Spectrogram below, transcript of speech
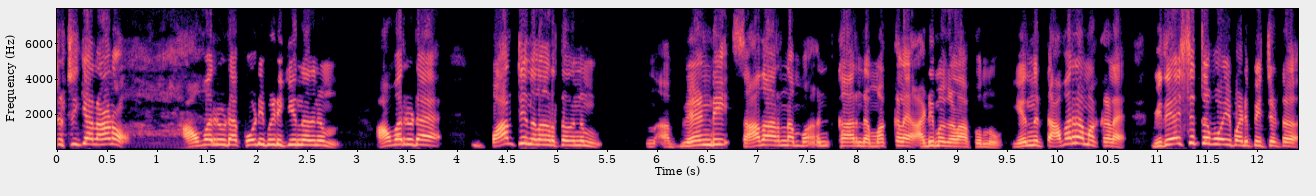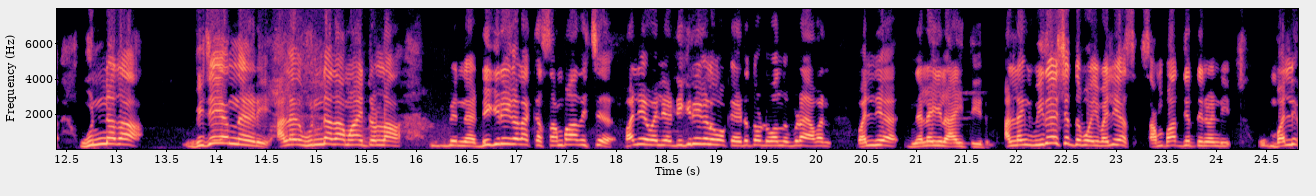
സൃഷ്ടിക്കാനാണോ? അവരുടെ കൊടി പിടിക്കുന്നതിനും അവരുടെ പാർട്ടി നിലനിർത്തുന്നതിനും വേണ്ടി സാധാരണക്കാരന്റെ മക്കളെ അടിമകളാക്കുന്നു. എന്നിട്ട് അവരുടെ മക്കളെ വിദേശത്ത് പോയി പഠിപ്പിച്ചിട്ട് ഉന്നത വിജയം നേടി അല്ലെങ്കിൽ ഉന്നതമായിട്ടുള്ള പിന്നെ ഡിഗ്രികളൊക്കെ സമ്പാദിച്ച് വലിയ വലിയ ഡിഗ്രികളും ഒക്കെ എടുത്തോണ്ട് വന്ന് ഇവിടെ അവൻ വലിയ നിലയിലായിത്തീരും. അല്ലെങ്കിൽ വിദേശത്ത് പോയി വലിയ സമ്പാദ്യത്തിന് വേണ്ടി വലിയ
